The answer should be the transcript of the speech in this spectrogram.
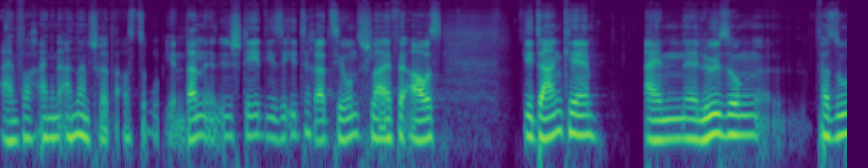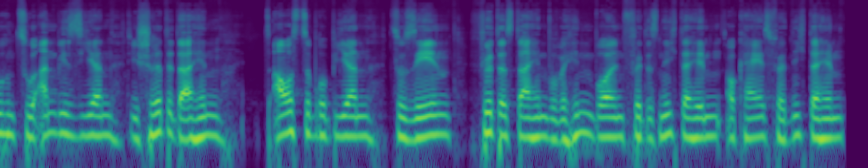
einfach einen anderen Schritt auszuprobieren. Dann entsteht diese Iterationsschleife aus Gedanke, eine Lösung versuchen zu anvisieren, die Schritte dahin auszuprobieren, zu sehen, führt es dahin, wo wir hinwollen, führt es nicht dahin, okay, es führt nicht dahin,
